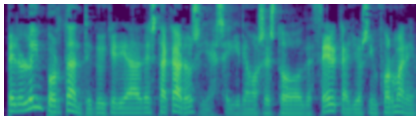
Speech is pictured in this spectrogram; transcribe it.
Pero lo importante que hoy quería destacaros, y ya seguiremos esto de cerca, yo os informaré,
